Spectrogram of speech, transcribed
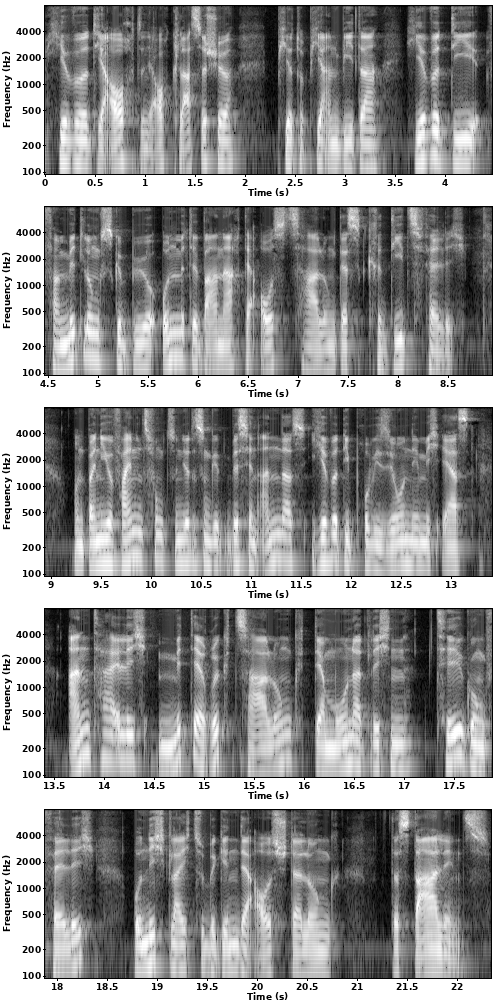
Hier wird ja auch, sind ja auch klassische Peer-to-Peer-Anbieter. Hier wird die Vermittlungsgebühr unmittelbar nach der Auszahlung des Kredits fällig. Und bei Neo Finance funktioniert es ein bisschen anders. Hier wird die Provision nämlich erst anteilig mit der Rückzahlung der monatlichen Tilgung fällig und nicht gleich zu Beginn der Ausstellung des Darlehens.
